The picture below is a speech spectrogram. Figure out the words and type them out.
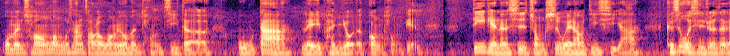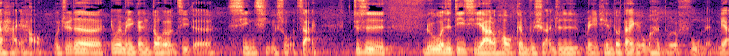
我们从网络上找了网友们统计的五大雷朋友的共同点。第一点呢是总是围绕低气压，可是我其实觉得这个还好。我觉得因为每个人都会有自己的心情所在，就是如果是低气压的话，我更不喜欢，就是每天都带给我们很多的负能量。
